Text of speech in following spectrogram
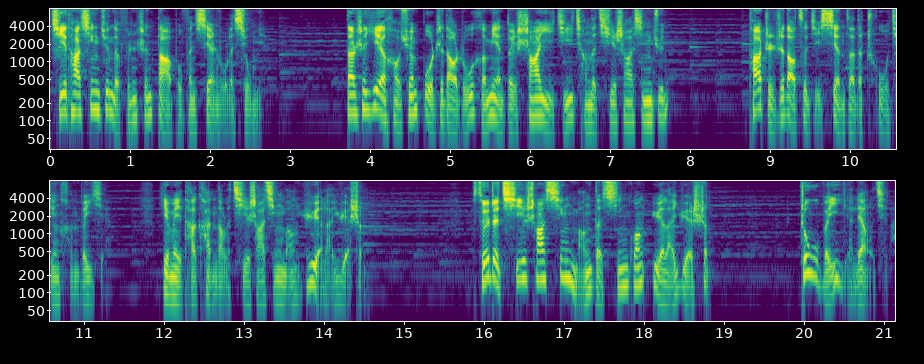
其他星君的分身大部分陷入了休眠。但是叶浩轩不知道如何面对杀意极强的七杀星君，他只知道自己现在的处境很危险，因为他看到了七杀星芒越来越盛。随着七杀星芒的星光越来越盛，周围也亮了起来。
